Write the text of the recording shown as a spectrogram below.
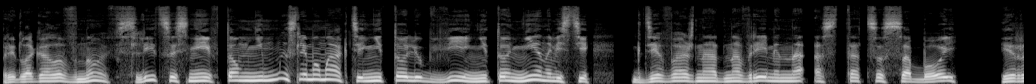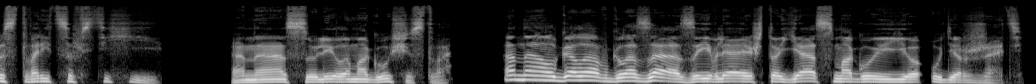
Предлагала вновь слиться с ней в том немыслимом акте не то любви, не то ненависти, где важно одновременно остаться собой и раствориться в стихии. Она сулила могущество, она лгала в глаза, заявляя, что я смогу ее удержать.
